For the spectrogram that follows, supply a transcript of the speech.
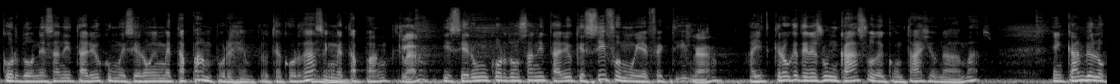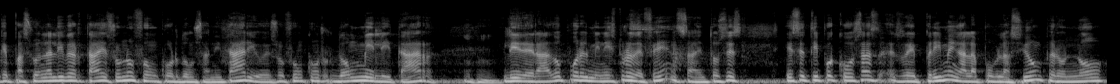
cordones sanitarios como hicieron en Metapán, por ejemplo. ¿Te acordás? En Metapán claro. hicieron un cordón sanitario que sí fue muy efectivo. Claro. Ahí creo que tenés un caso de contagio nada más. En cambio, lo que pasó en la libertad, eso no fue un cordón sanitario, eso fue un cordón militar, liderado por el ministro de Defensa. Entonces, ese tipo de cosas reprimen a la población, pero no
